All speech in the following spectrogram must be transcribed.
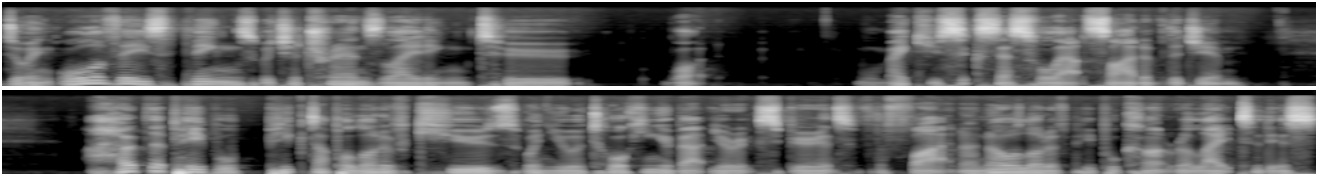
doing all of these things which are translating to what will make you successful outside of the gym. I hope that people picked up a lot of cues when you were talking about your experience of the fight. And I know a lot of people can't relate to this,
